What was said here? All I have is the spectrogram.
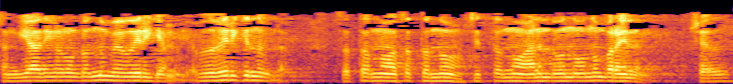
സംഖ്യാദികൾ കൊണ്ടൊന്നും വ്യവഹരിക്കാൻ വയ്യ. വ്യവഹരിക്കുന്നുമില്ല. സത്തെന്നോ അസത്തെന്നോ ചിത്തെന്നോ ആനന്ദമെന്നോ ഒന്നും പറയുന്നില്ല. പക്ഷെ അത്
